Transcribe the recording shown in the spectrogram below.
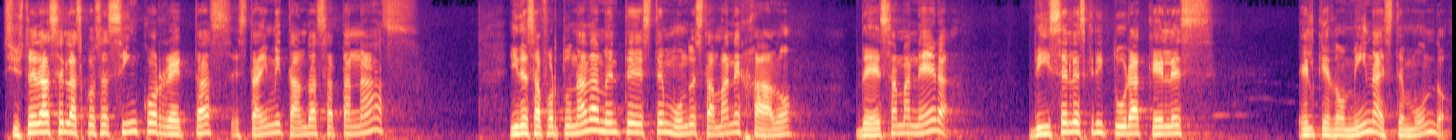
Si usted hace las cosas incorrectas, está imitando a Satanás. Y desafortunadamente este mundo está manejado de esa manera. Dice la escritura que Él es el que domina este mundo.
